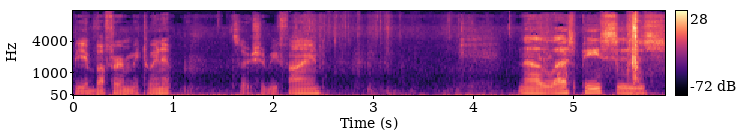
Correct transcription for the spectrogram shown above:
be a buffer in between it. So it should be fine. Now the last piece is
